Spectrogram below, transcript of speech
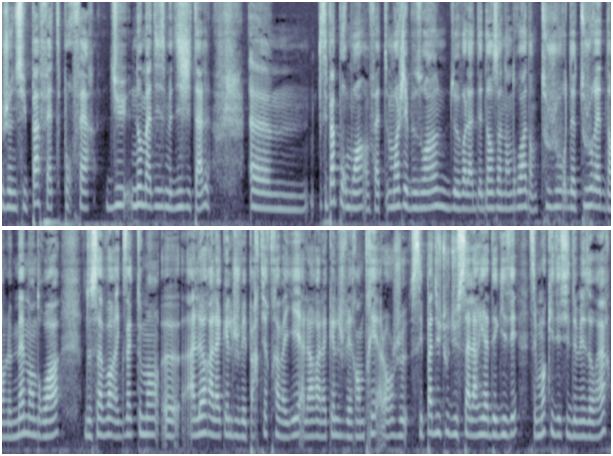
je ne suis pas faite pour faire du nomadisme digital. Euh, c'est pas pour moi en fait. Moi j'ai besoin de voilà d'être dans un endroit, dans toujours toujours être dans le même endroit, de savoir exactement euh, à l'heure à laquelle je vais partir travailler, à l'heure à laquelle je vais rentrer. Alors je c'est pas du tout du salariat déguisé, c'est moi qui décide de mes horaires,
